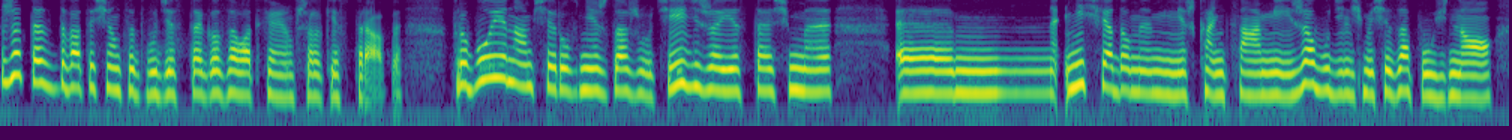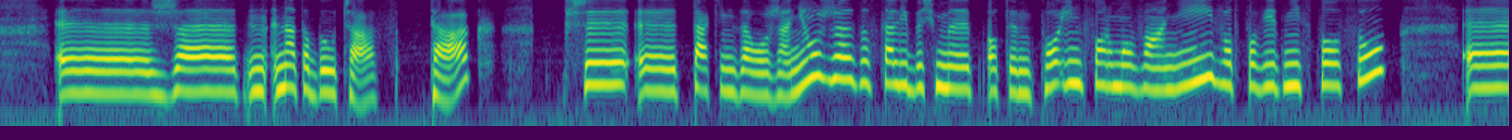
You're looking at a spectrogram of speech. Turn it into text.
że te z 2020 załatwiają wszelkie sprawy. Próbuje nam się również zarzucić, że jesteśmy nieświadomymi mieszkańcami, że obudziliśmy się za późno, e, że na to był czas. Tak, przy e, takim założeniu, że zostalibyśmy o tym poinformowani w odpowiedni sposób e,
